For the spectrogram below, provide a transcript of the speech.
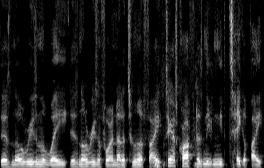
There's no reason to wait. There's no reason for another tune up fight. Terrence Crawford doesn't even need to take a fight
